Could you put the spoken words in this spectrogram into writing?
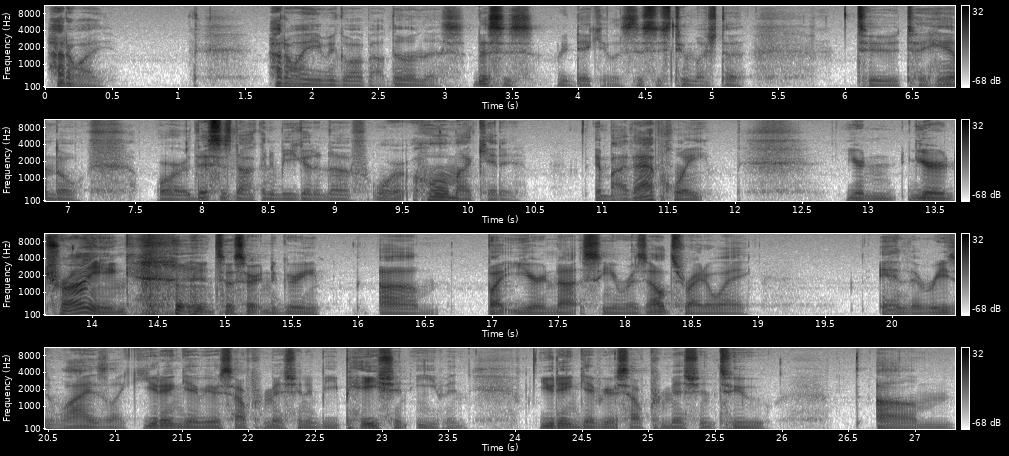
How do I, how do I even go about doing this? This is ridiculous. This is too much to, to, to handle, or this is not going to be good enough, or who am I kidding? And by that point, you're, you're trying to a certain degree, um, but you're not seeing results right away and the reason why is like you didn't give yourself permission to be patient, even. You didn't give yourself permission to um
